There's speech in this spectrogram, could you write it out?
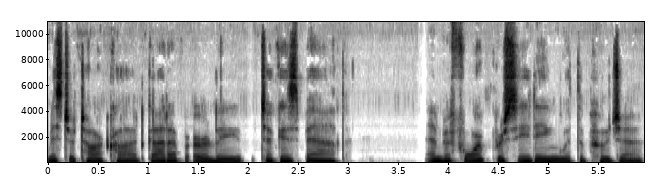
Mr. Tarkad got up early, took his bath, and before proceeding with the puja,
